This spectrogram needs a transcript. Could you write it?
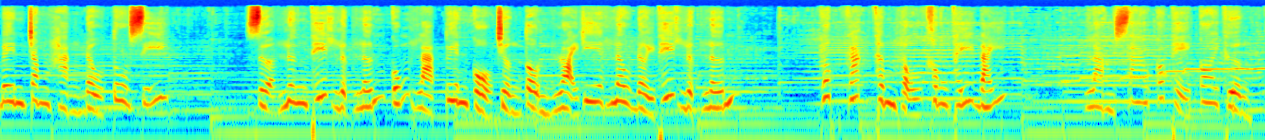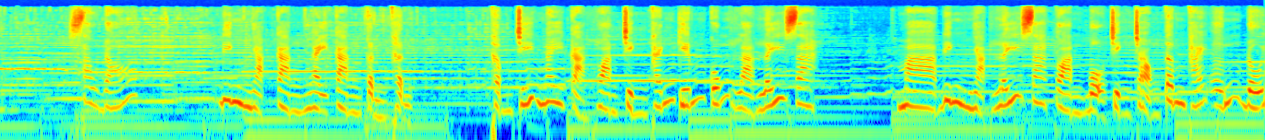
bên trong hàng đầu tu sĩ. Dựa lưng thế lực lớn cũng là tuyên cổ trường tồn loại kia lâu đời thế lực lớn. Gốc gác thâm hậu không thấy đáy. Làm sao có thể coi thường? Sau đó Đinh nhạc càng ngày càng cẩn thận. Thậm chí ngay cả hoàn chỉnh thánh kiếm cũng là lấy ra. Mà Đinh Nhạc lấy ra toàn bộ chỉnh trọng tâm thái ứng đối.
